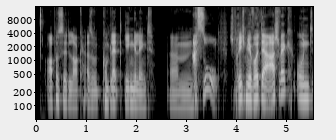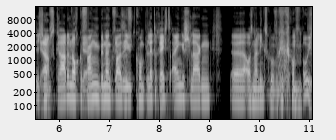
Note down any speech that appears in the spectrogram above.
Opposite Lock, also komplett gegengelenkt. Ähm, Ach so. Sprich, mir wollte der Arsch weg und ich Ja. habe es gerade noch gefangen, bin dann quasi komplett rechts eingeschlagen, äh, aus einer Linkskurve gekommen. Ui.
